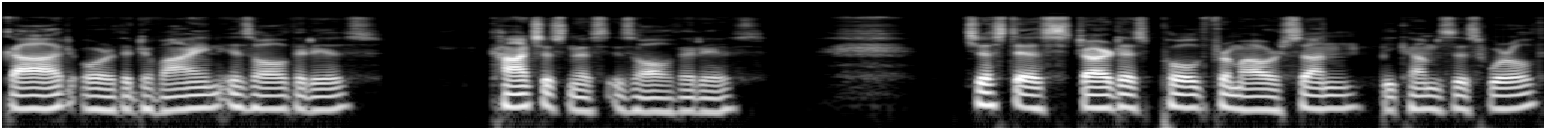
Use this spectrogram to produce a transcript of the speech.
God or the divine is all that is. Consciousness is all that is. Just as stardust pulled from our sun becomes this world,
